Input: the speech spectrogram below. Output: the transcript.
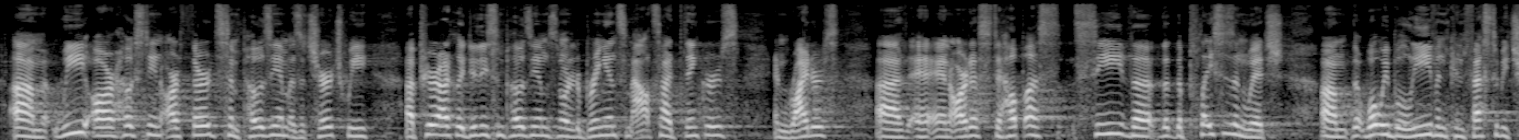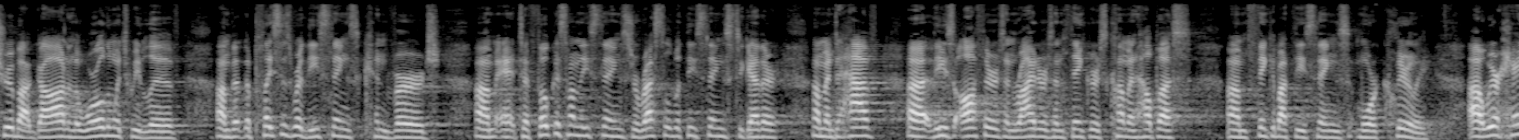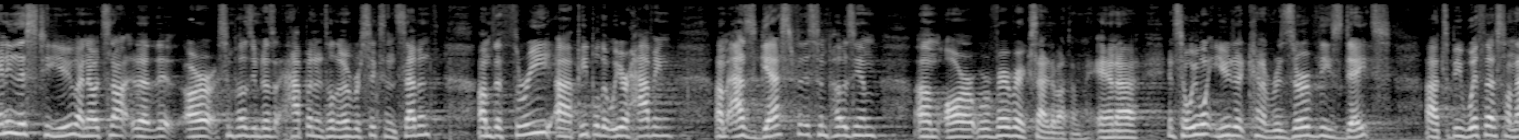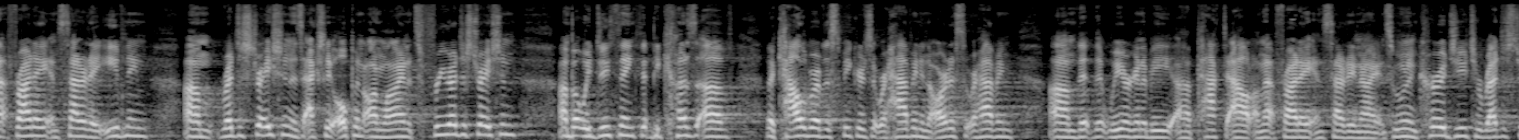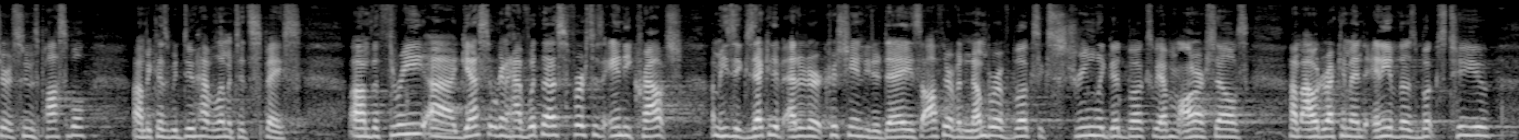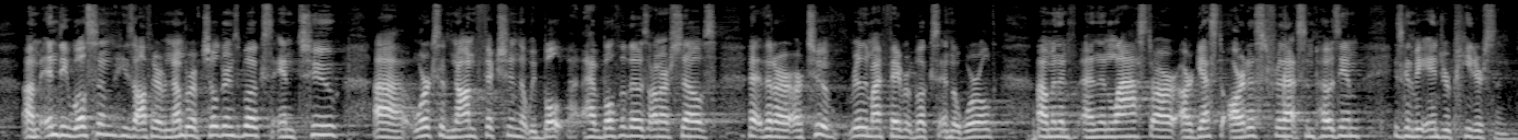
Um, we are hosting our third symposium as a church. We uh, periodically do these symposiums in order to bring in some outside thinkers and writers uh, and, and, artists to help us see the, the, the places in which um, that what we believe and confess to be true about God and the world in which we live um, the, the, places where these things converge, um, and to focus on these things, to wrestle with these things together, um, and to have uh, these authors and writers and thinkers come and help us um, think about these things more clearly. Uh, we're handing this to you. I know it's not, uh, the, our symposium doesn't happen until November 6th and 7th. Um, the three uh, people that we are having um, as guests for the symposium um, are, we're very, very excited about them. And, uh, and so we want you to kind of reserve these dates uh, to be with us on that Friday and Saturday evening. Um, registration is actually open online. It's free registration, um, but we do think that because of the caliber of the speakers that we're having and the artists that we're having, um, that, that, we are going to be uh, packed out on that Friday and Saturday night. And so we want to encourage you to register as soon as possible um, because we do have limited space. Um, the three uh, guests that we're going to have with us first is Andy Crouch. Um, he's the executive editor at Christianity Today. He's author of a number of books, extremely good books. We have them on ourselves. Um, I would recommend any of those books to you. Um, N.D. Wilson, he's author of a number of children's books and two uh, works of nonfiction that we both have both of those on ourselves uh, that are, are, two of really my favorite books in the world. Um, and, then, and then last, our, our guest artist for that symposium is going to be Andrew Peterson.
